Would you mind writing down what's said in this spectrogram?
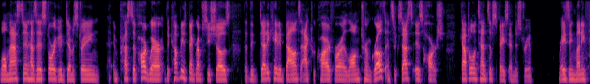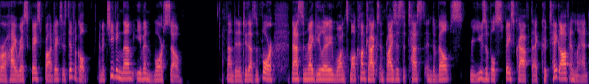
While Masten has a historically demonstrating impressive hardware, the company's bankruptcy shows that the dedicated balance act required for a long-term growth and success is harsh. Capital-intensive space industry. Raising money for high-risk space projects is difficult, and achieving them even more so. Founded in 2004, Masten regularly won small contracts and prizes to test and develop reusable spacecraft that could take off and land,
